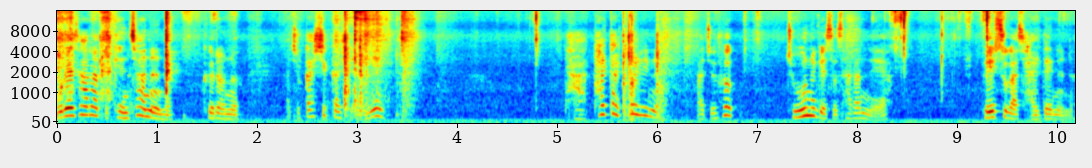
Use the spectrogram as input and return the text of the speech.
오래 살아도 괜찮은 흙, 그런 흙 아주 까시까시하니 다 탈탈 털리는 아주 흙 좋은 흙에서 살았네요. 배수가 잘 되는 흙.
